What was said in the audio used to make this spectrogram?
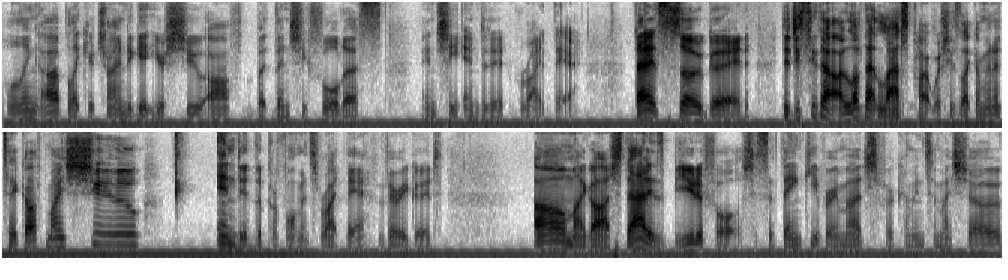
pulling up like you're trying to get your shoe off, but then she fooled us and she ended it right there. That is so good. Did you see that? I love that last part where she's like, I'm going to take off my shoe. Ended the performance right there. Very good. Oh my gosh, that is beautiful. She said, Thank you very much for coming to my show.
